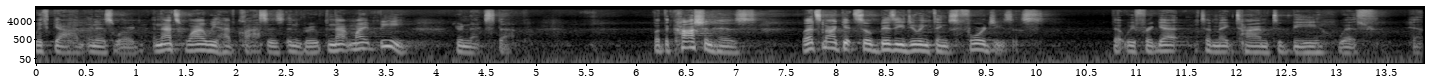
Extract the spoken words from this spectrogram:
with God and His Word. And that's why we have classes in group, and that might be your next step. But the caution is let's not get so busy doing things for Jesus that we forget to make time to be with Him.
